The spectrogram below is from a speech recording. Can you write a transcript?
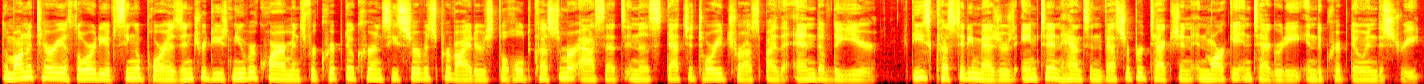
the Monetary Authority of Singapore has introduced new requirements for cryptocurrency service providers to hold customer assets in a statutory trust by the end of the year. These custody measures aim to enhance investor protection and market integrity in the crypto industry.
